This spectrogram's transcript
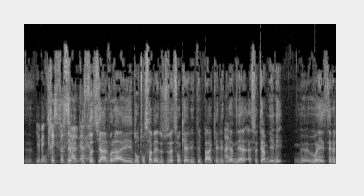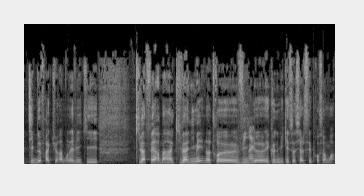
Euh, il y avait une crise sociale. Il y avait une crise sociale, voilà, et dont on savait de toute façon qu'elle n'était pas, qu'elle était amenée à, à, se terminer. Mais vous voyez, c'est le type de fracture, à mon avis, qui qui va faire, ben, qui va animer notre euh, vie euh, économique et sociale ces prochains mois.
